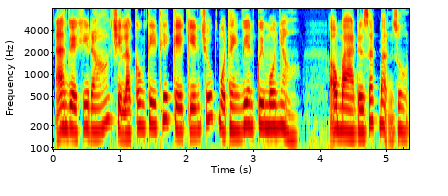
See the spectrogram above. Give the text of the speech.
An Việt khi đó chỉ là công ty thiết kế kiến trúc một thành viên quy mô nhỏ. Ông bà đều rất bận rộn.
